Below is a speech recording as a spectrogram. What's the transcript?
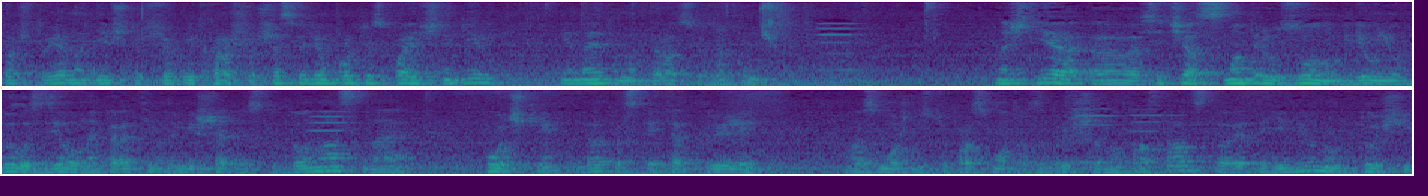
Так что я надеюсь, что все будет хорошо. Сейчас ведем противоспаечный гель и на этом операцию закончим. Значит, я э, сейчас смотрю зону, где у него было сделано оперативное вмешательство до нас, на почке, да, так сказать, открыли возможностью просмотра забрешенного пространства. Это ебюнум, тощая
